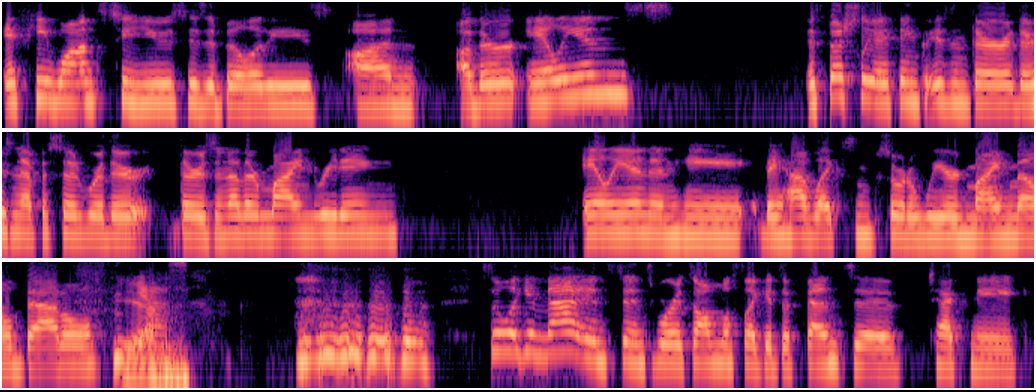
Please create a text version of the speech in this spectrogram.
if he wants to use his abilities on other aliens, especially I think isn't there? There's an episode where there there's another mind reading alien, and he they have like some sort of weird mind meld battle. Yeah. yes so like in that instance where it's almost like a defensive technique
